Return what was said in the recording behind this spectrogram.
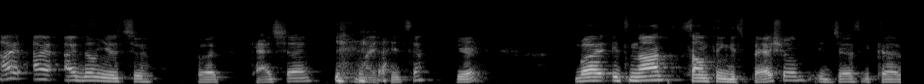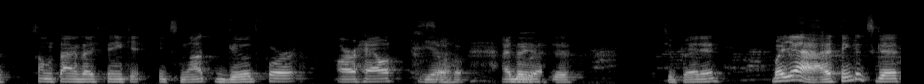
I, I I don't used to put ketchup in my pizza here, but it's not something special. It's just because sometimes I think it's not good for our health. Yeah. So I don't yeah. to to put it. But yeah, I think it's good.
